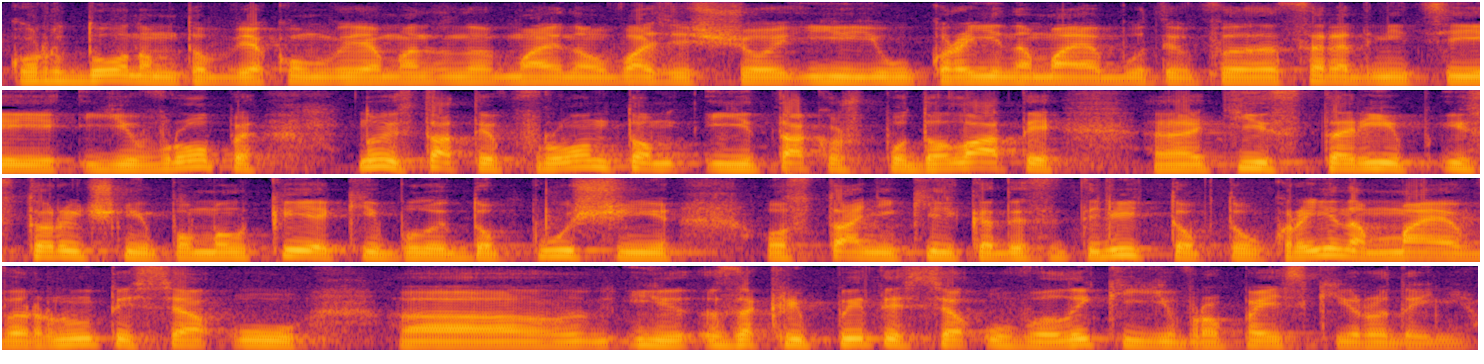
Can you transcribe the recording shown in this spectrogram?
кордоном, то в якому я маю на увазі, що і Україна має бути всередині цієї Європи. Ну і стати фронтом, і також подолати ті старі історичні помилки, які були допущені останні кілька десятиліть. Тобто Україна має вернутися у і закріпитися у великій європейській родині.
